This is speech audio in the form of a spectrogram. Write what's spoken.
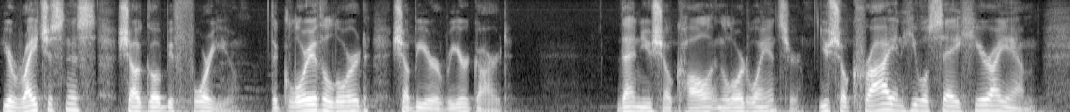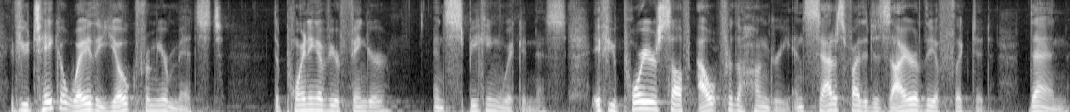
Your righteousness shall go before you the glory of the Lord shall be your rear guard. Then you shall call, and the Lord will answer. You shall cry, and he will say, Here I am. If you take away the yoke from your midst, the pointing of your finger, and speaking wickedness, if you pour yourself out for the hungry and satisfy the desire of the afflicted, then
